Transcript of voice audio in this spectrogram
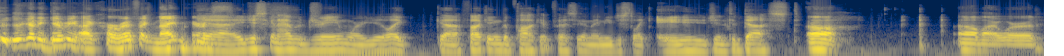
You're gonna give me like horrific nightmares. Yeah, you're just gonna have a dream where you're like uh, fucking the pocket pussy, and then you just like age into dust. Oh. Oh my word.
